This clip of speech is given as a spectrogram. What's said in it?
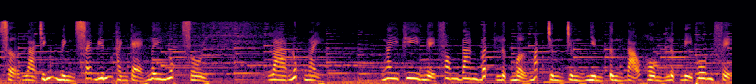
Sợ là chính mình sẽ biến thành kẻ ngây ngốc rồi. Là lúc này, Ngay khi nghệ phong đang bất lực mở mắt chừng chừng nhìn từng đạo hồn lực bị thôn phệ,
